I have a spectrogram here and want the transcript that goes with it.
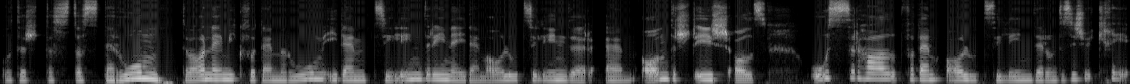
oder dass, dass der Raum, die Wahrnehmung von dem Raum in dem Zylinder, in dem Aluzylinder ähm, anders ist als außerhalb von dem Aluzylinder. Und es ist wirklich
